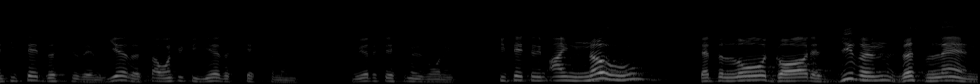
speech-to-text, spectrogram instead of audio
And she said this to them Hear this. I want you to hear this testimony. We heard the testimony this morning. She said to them, I know that the Lord God has given this land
